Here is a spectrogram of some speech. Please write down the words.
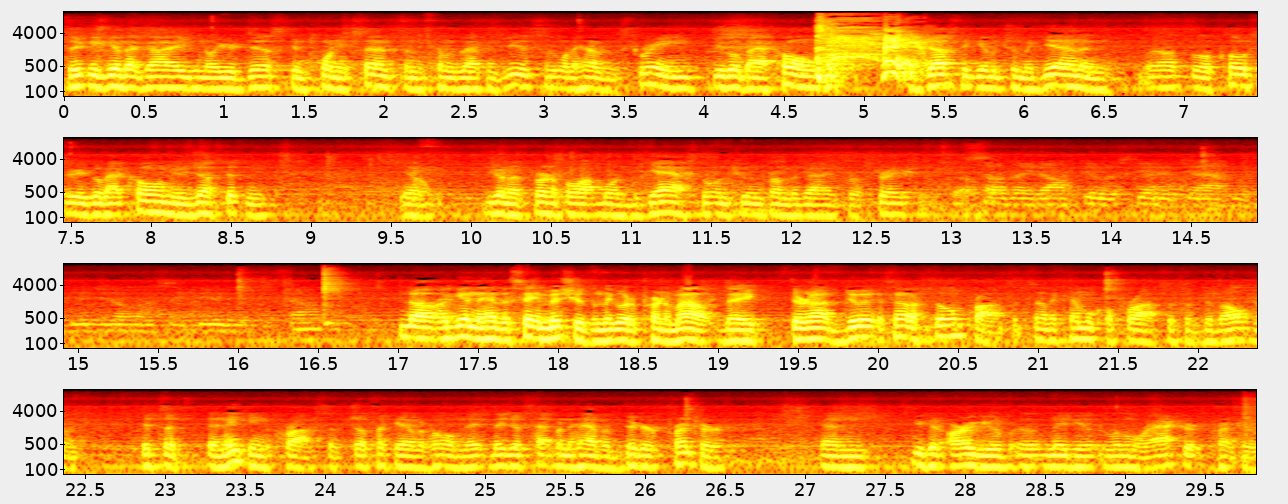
So you can give that guy, you know, your disc and 20 cents, and he comes back and, this is what I have on the screen. You go back home, adjust it, give it to him again, and well, it's a little closer. You go back home, you adjust it, and you know, you're going to burn up a lot more of the gas going to and from the guy in frustration. So. So they don't do as good a job with digital as they do with the film. No, again, they have the same issues when they go to print them out. They they're not doing. It's not a film process. It's not a chemical process of development. It's a, an inking process, just like you have at home. They, they just happen to have a bigger printer, and you could argue uh, maybe a little more accurate printer,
